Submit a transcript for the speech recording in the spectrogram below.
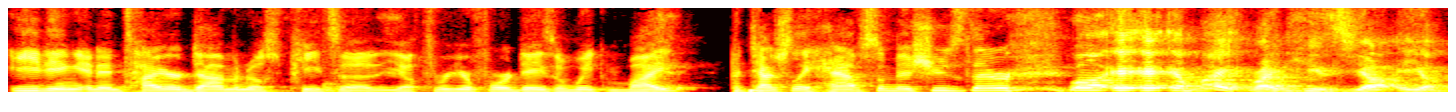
eating an entire domino's pizza you know three or four days a week might potentially have some issues there? Well, it, it might, right? He's young. You know,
